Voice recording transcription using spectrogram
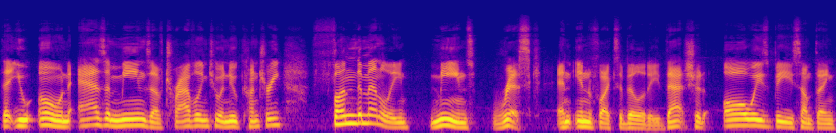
that you own as a means of traveling to a new country fundamentally means risk and inflexibility. That should always be something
